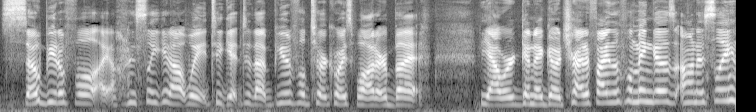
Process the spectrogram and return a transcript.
so beautiful. I honestly cannot wait to get to that beautiful turquoise water, but yeah, we're gonna go try to find the flamingos, honestly.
